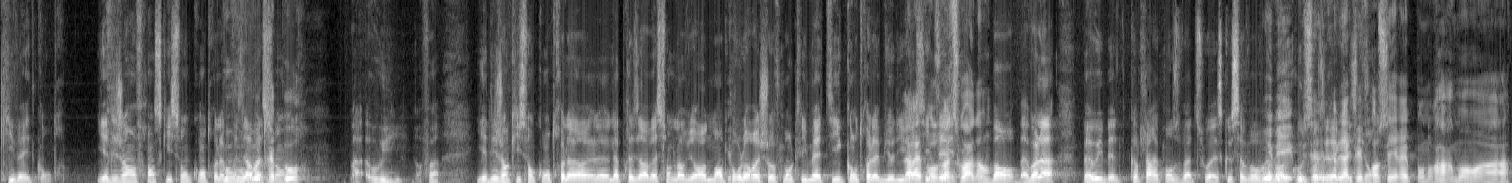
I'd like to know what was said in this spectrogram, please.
qui va être contre? Il y a des gens en France qui sont contre la Vous, vous préservation? voterez pour? Bah oui, enfin, il y a des gens qui sont contre la, la- la préservation de l'environnement, pour le réchauffement climatique, contre la La biodiversité. réponse va de soi, non? Bon, ben voilà. Ben oui, ben, quand la réponse va de soi, est-ce que ça vaut Oui, vraiment mais le coup vous de savez poser très la bien que les Français répondent rarement à,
